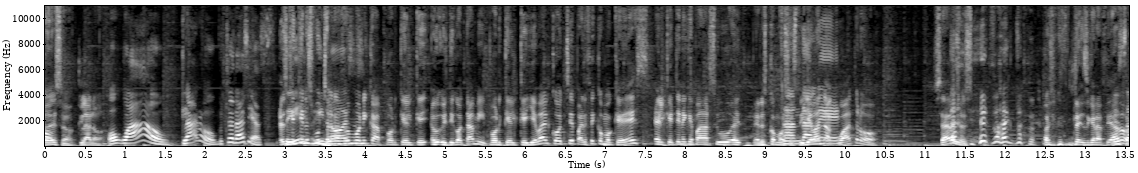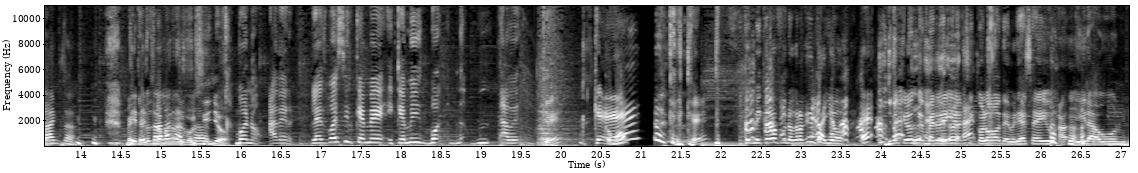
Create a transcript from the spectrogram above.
digo, eso, claro. Oh, wow, claro, muchas gracias. Es Sí, que tienes mucha no razón, es- Mónica, porque el que. uy, Digo, Tami, porque el que lleva el coche parece como que es el que tiene que pagar su. eh, Pero es como se estoy llevando a cuatro. ¿Sabes? Es- Exacto. Desgraciado. Exacto. Meteros la mano en el bolsillo. Bueno, a ver, les voy a decir que me que me a ver, ¿Qué? ¿Qué? ¿Cómo? ¿Qué? ¿Qué? Tu micrófono creo que falló. ¿Eh? Yo creo que en vez de ir al psicólogo deberías ir a, ir a un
